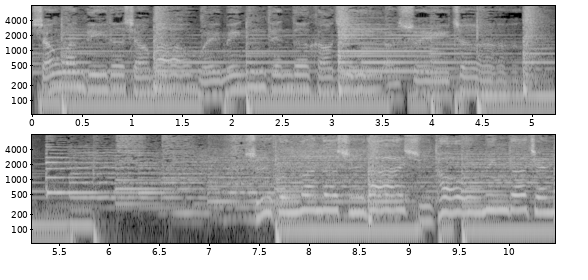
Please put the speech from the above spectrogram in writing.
像顽皮的小猫，为明天的好奇而睡着。是混乱的时代，是透明的监狱，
